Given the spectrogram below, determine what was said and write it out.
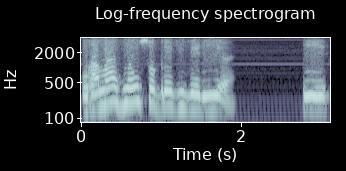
o Hamas não sobreviveria se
